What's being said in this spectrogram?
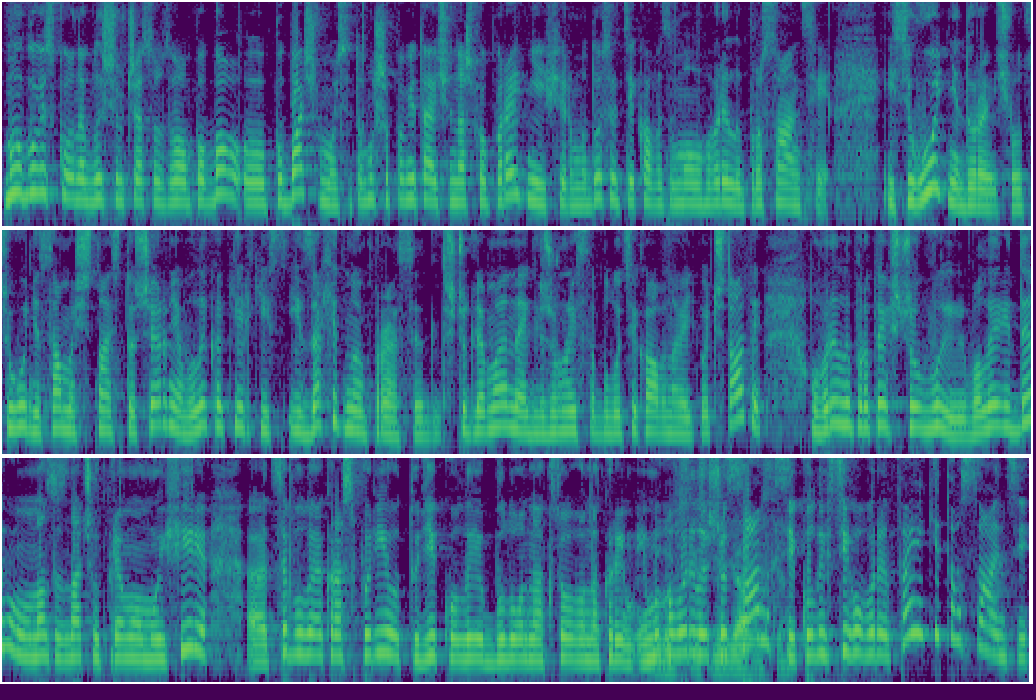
Ми обов'язково найближчим часом з вами е, побачимося, тому що пам'ятаючи наш попередній ефір, ми досить цікаво з вами говорили про санкції. І сьогодні, до речі, от сьогодні, саме 16 червня, велика кількість і західної преси, що для мене, як для журналіста, було цікаво навіть почитати, говорили про те, що ви, Валерій Димов, у нас зазначив в прямому ефірі. е, Це було якраз період тоді, коли було анексовано Крим. І ми Коли говорили, що санкції, коли всі говорили, та які там санкції?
